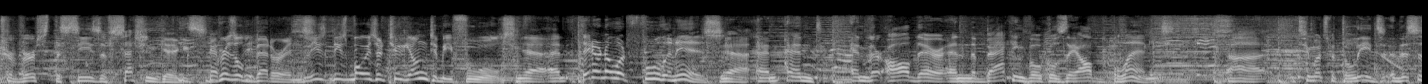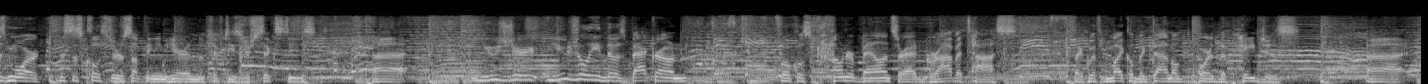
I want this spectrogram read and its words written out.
traversed the seas of session gigs. Grizzled veterans. These these boys are too young to be fools. Yeah, and They don't know what fooling is. Yeah, and and and they're all there, and the backing vocals they all blend. Uh, too much with the leads. This is more. This is closer to something you hear in the 50s or 60s. Uh, usually, usually those background vocals counterbalance or add gravitas, like with Michael McDonald or the Pages. Uh,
